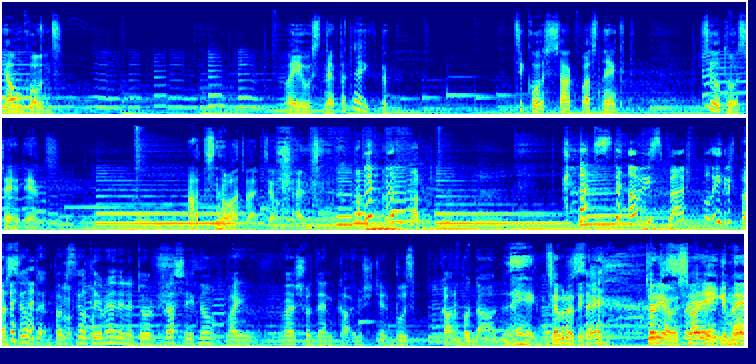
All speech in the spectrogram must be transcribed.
Jaunkons. Vai jūs nepateiktu, cikos sāk pasniegt siltos ēdienus? Ā, tas nav atvērts jautājums. Kas tā vispār flirt? Par, silti, par siltiem ēdieniem tu vari prasīt, nu, vai, vai šodien kā jums šķiet būs karbonāde. Nē, saprotiet, tur jau ir svarīgi ne,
